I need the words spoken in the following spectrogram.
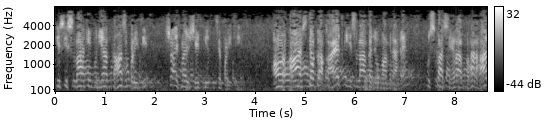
اس اصلاح کی بنیاد کہاں سے پڑی تھی؟ شاہ اسماعیل شہید سے پڑی تھی۔ اور آج تک عقائد کی اصلاح کا جو معاملہ ہے، اس کا چہرہ بہرحال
